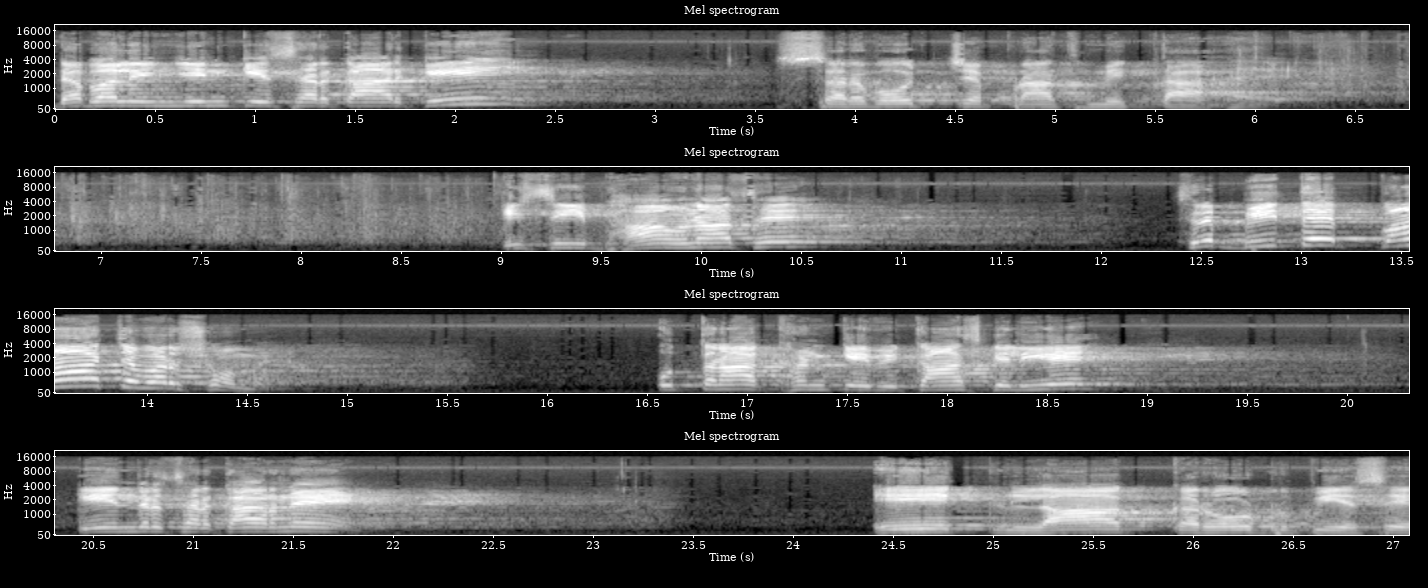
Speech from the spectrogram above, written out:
डबल इंजन की सरकार की सर्वोच्च प्राथमिकता है। इसी भावना से सिर्फ़ बीते पाँच वर्षों में उत्तराखंड के विकास के लिए केंद्र सरकार ने एक लाख करोड़ रुपए से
